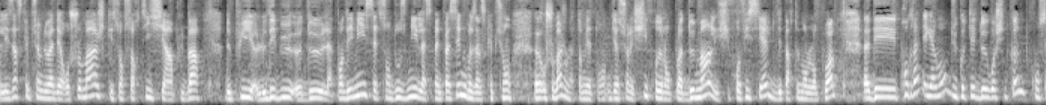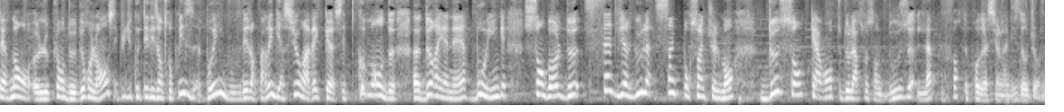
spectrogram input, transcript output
Les inscriptions hebdomadaires au chômage qui sont sorties à un plus bas depuis le début de la pandémie, 712 000 la semaine passée. Nouvelles inscriptions au chômage. On attend bien sûr les chiffres de l'emploi demain les chiffres officiels du département de l'emploi. Euh, des progrès également du côté de Washington concernant euh, le plan de, relance. Et puis du côté des entreprises, Boeing, vous venez d'en parler bien sûr, avec euh, cette commande de Ryanair, Boeing s'envole de 7,5% actuellement, 240 dollars 72, la plus forte progression de l'indice Dow Jones.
